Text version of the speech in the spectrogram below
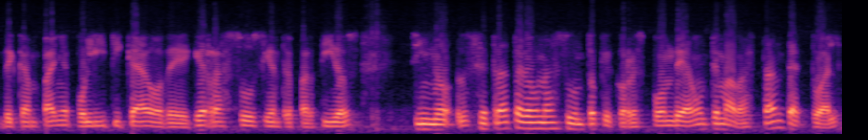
de campaña política o de guerra sucia entre partidos, sino se trata de un asunto que corresponde a un tema bastante actual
